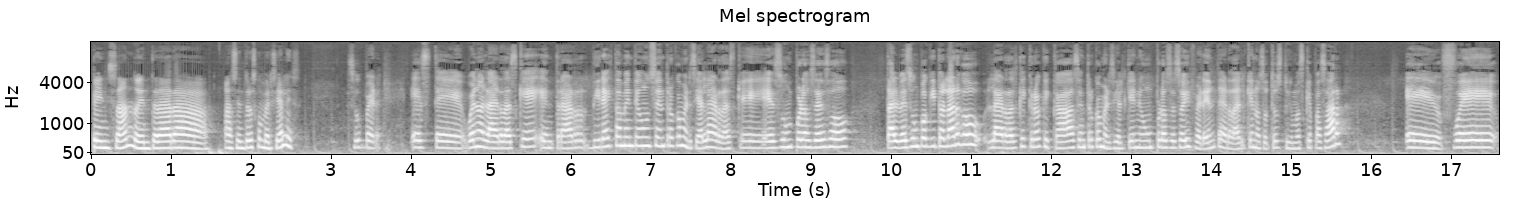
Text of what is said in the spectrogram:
pensando entrar a, a centros comerciales. Súper. Este, bueno, la verdad es que entrar directamente a un centro comercial, la verdad es que es un proceso tal vez un poquito largo. La verdad es que creo que cada centro comercial tiene un proceso diferente, ¿verdad? El que nosotros tuvimos que pasar. Eh, fue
